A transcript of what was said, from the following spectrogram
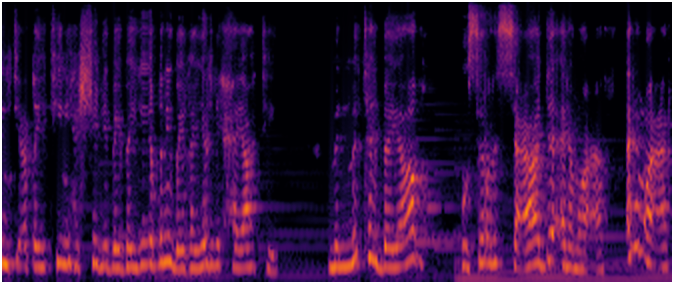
أنت أعطيتيني هالشيء اللي بيبيضني وبيغير لي حياتي. من متى البياض هو سر السعادة؟ أنا ما أعرف أنا ما أعرف.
